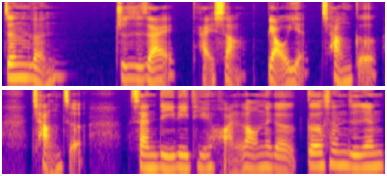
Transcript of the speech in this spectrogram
真人就是在台上表演、唱歌，唱着 3D 立体环绕，那个歌声直接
